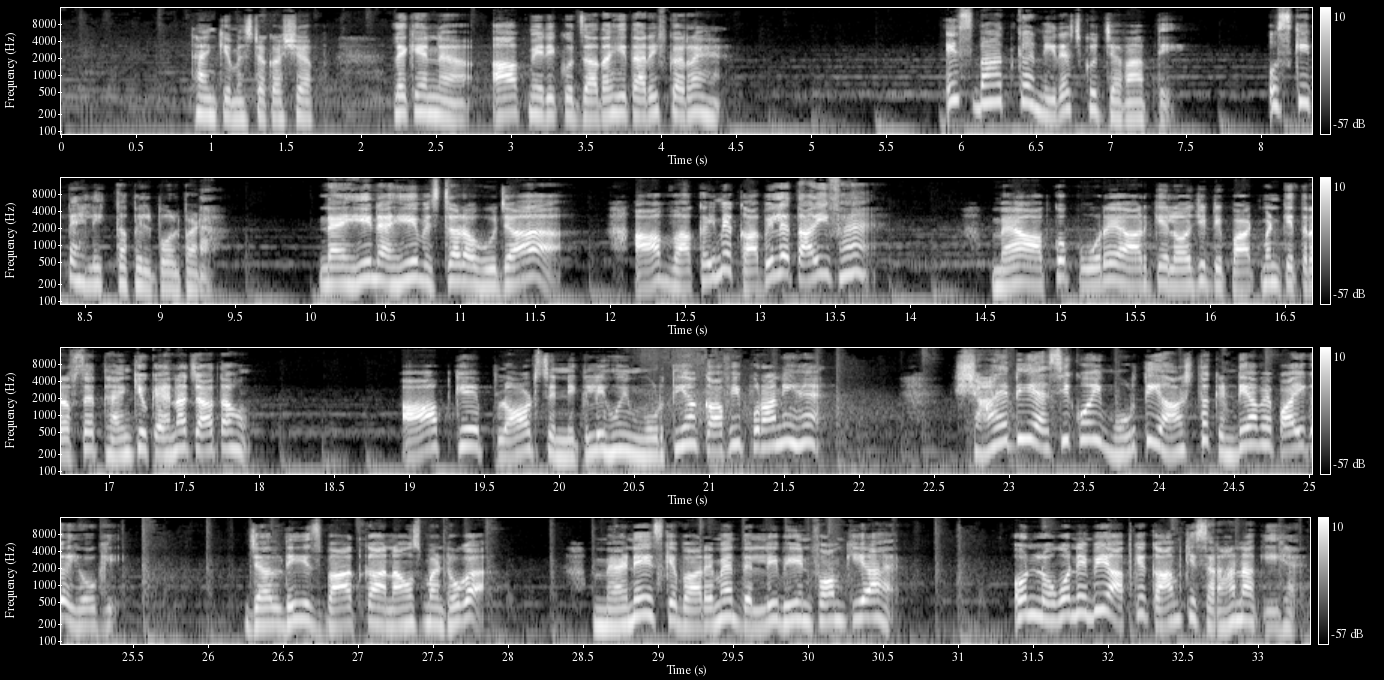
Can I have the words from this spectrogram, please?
थैंक यू मिस्टर कश्यप लेकिन आप मेरी कुछ ज़्यादा ही तारीफ़ कर रहे हैं। इस बात का नीरज को जवाब दे। उसके पहले कपिल बोल पड़ा, नहीं नहीं, मिस्टर आहूजा आप वाकई में काबिल तारीफ़ हैं। मैं आपको पूरे आर्कियोलॉजी डिपार्टमेंट की तरफ़ से थैंक यू कहना चाहता हूँ। आपके प्लॉट से निकली हुई मूर्तियाँ काफ़ी पुरानी हैं। शायद ही ऐसी कोई मूर्ति आज तक इंडिया में पाई गई होगी। जल्द ही इस बात का अनाउंसमेंट होगा। मैंने इसके बारे में दिल्ली भी इन्फॉर्म किया है। उन लोगों ने भी आपके काम की सराहना की है।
